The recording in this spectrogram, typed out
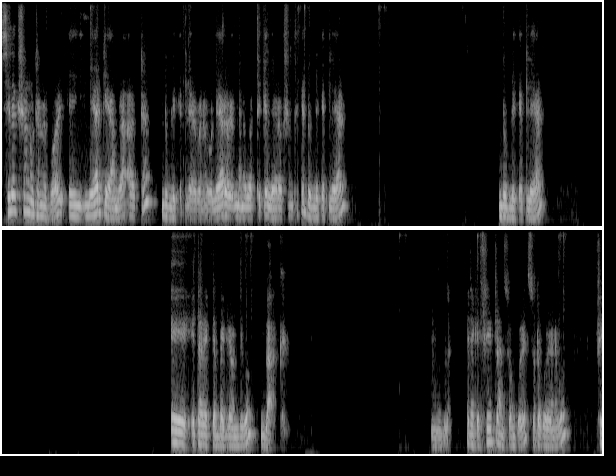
সিলেকশন ওঠানোর পর এই লেয়ারকে আমরা আর একটা ডুপ্লিকেট লেয়ার বানাবো। লেয়ার ম্যানুভার থেকে লেয়ার অপশন থেকে ডুপ্লিকেট লেয়ার ডুপ্লিকেট লেয়ার এটার একটা ব্যাকগ্রাউন্ড দিব ব্ল্যাক এটাকে ফ্রি ট্রান্সফর্ম করে ছোট করে নেব। ফ্রি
